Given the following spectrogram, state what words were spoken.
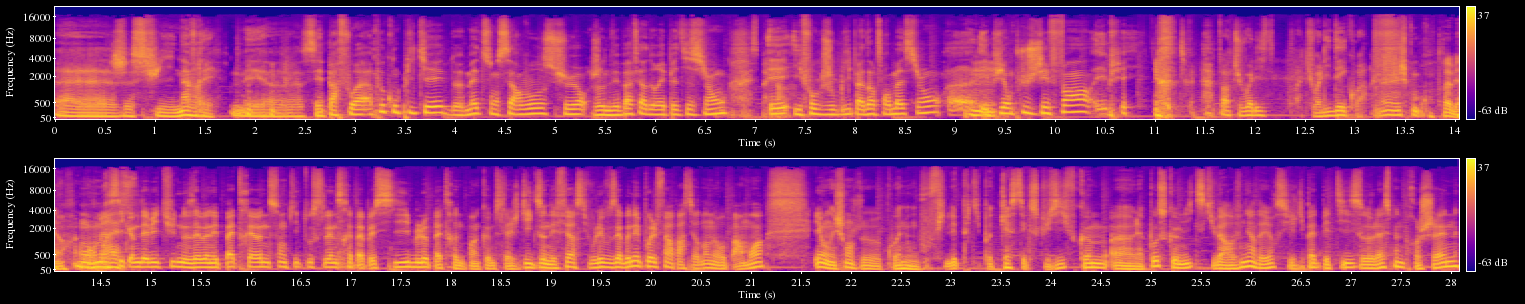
je suis navré, mais c'est parfois un peu compliqué de mettre son cerveau sur je ne vais pas faire de répétition et il faut que j'oublie pas d'informations. Et mm. puis en plus j'ai faim et puis enfin tu vois tu vois l'idée, quoi. Oui, je comprends. Très bien. On remercie comme d'habitude nos abonnés Patreon, sans qui tout cela ne serait pas possible. Patreon.com slash geekzonefr. Si vous voulez vous abonner, vous pouvez le faire à partir d'un euro par mois. Et on échange de quoi nous, on vous file des petits podcasts exclusifs comme euh, la pause comics qui va revenir d'ailleurs, si je dis pas de bêtises, euh, la semaine prochaine.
